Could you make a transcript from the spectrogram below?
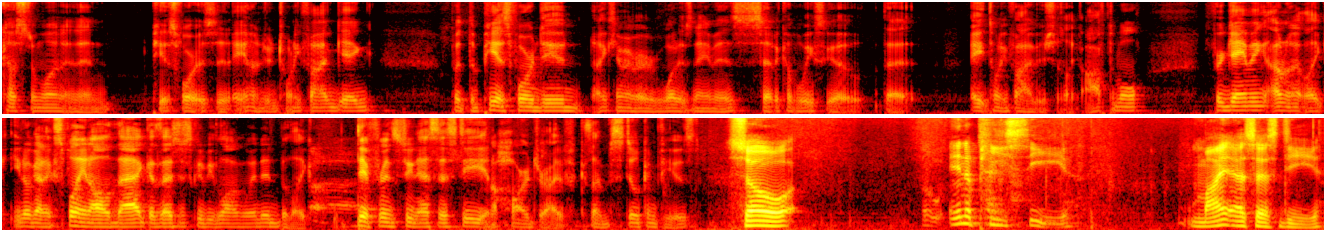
custom one, and then PS4 is an 825 gig. but the PS4 dude, I can't remember what his name is, said a couple weeks ago that 825 is just like optimal for gaming. I don't know, like you don't gotta explain all of that because that's just gonna be long winded. But like uh. difference between SSD and a hard drive because I'm still confused. So, in a PC, my SSD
